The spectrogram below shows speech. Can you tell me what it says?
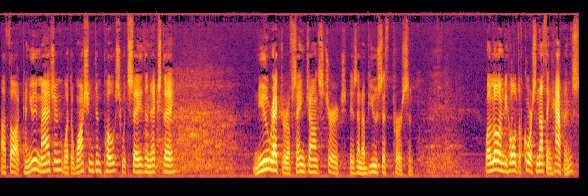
I thought, can you imagine what the Washington Post would say the next day? New rector of St. John's Church is an abusive person. Well, lo and behold, of course, nothing happens.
